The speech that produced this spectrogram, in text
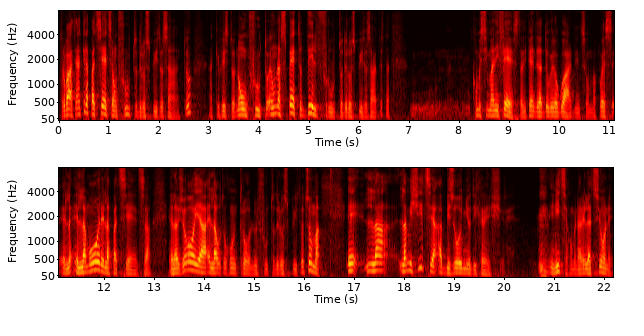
trovate, anche la pazienza è un frutto dello Spirito Santo, anche questo non un frutto, è un aspetto del frutto dello Spirito Santo. Questa, come si manifesta, dipende da dove lo guardi, insomma, essere, è, l- è, l'amore e la pazienza, è la gioia e l'autocontrollo, il frutto dello spirito. Insomma, la, l'amicizia ha bisogno di crescere. Inizia come una relazione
